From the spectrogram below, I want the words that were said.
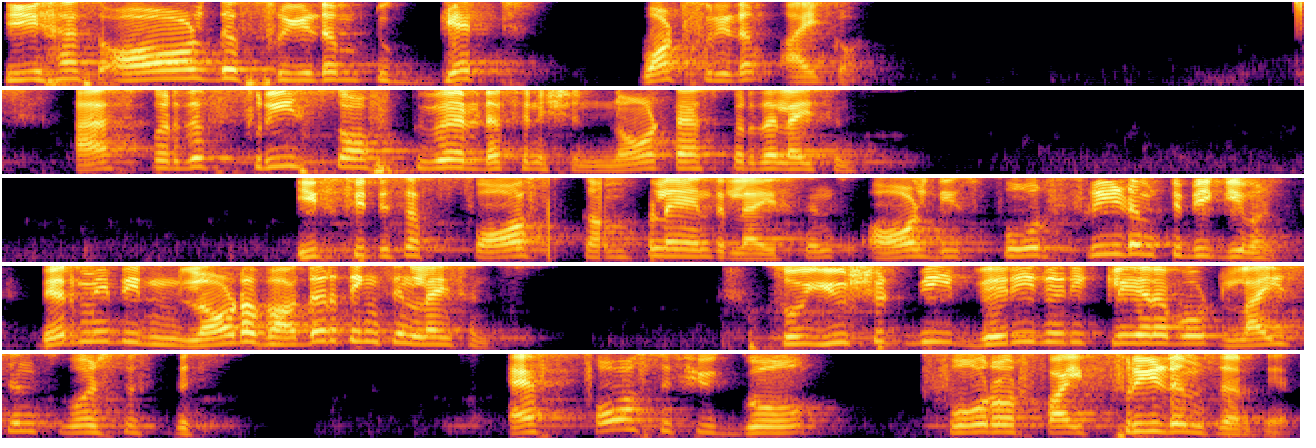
he has all the freedom to get what freedom I got. As per the free software definition, not as per the license. If it is a FOSS compliant license, all these four freedom to be given. There may be a lot of other things in license. So you should be very, very clear about license versus this. F FOSS, if you go, four or five freedoms are there.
